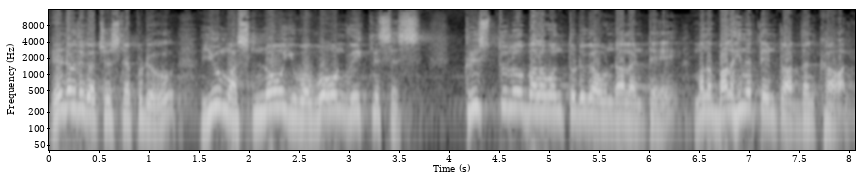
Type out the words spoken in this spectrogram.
రెండవదిగా చూసినప్పుడు you must know your own weaknesses క్రీస్తులో బలవంతుడుగా ఉండాలంటే మన బలహీనత ఏంటో అర్థం కావాలి.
